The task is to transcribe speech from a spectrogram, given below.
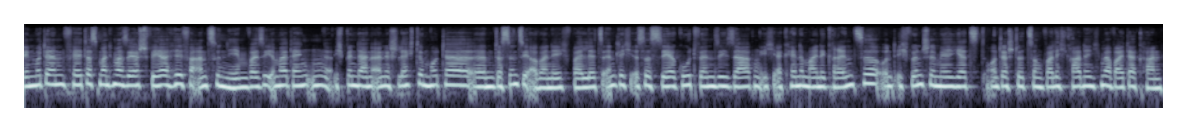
Den Müttern fällt das manchmal sehr schwer, Hilfe anzunehmen, weil sie immer denken, ich bin dann eine schlechte Mutter. Ähm, das sind sie aber nicht, weil letztendlich ist es sehr gut, wenn sie sagen, ich erkenne meine Grenze und ich wünsche mir jetzt Unterstützung, weil ich gerade nicht mehr weiter kann,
